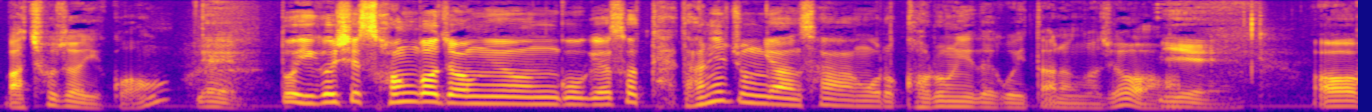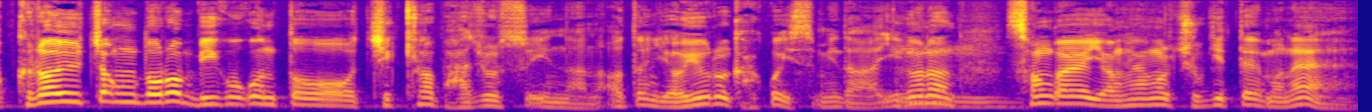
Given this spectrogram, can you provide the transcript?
맞춰져 있고 네. 또 이것이 선거 정연국에서 대단히 중요한 사항으로 거론이 되고 있다는 거죠. 예. 어, 그럴 정도로 미국은 또 지켜봐 줄 수 있는 어떤 여유를 갖고 있습니다. 이거는 음. 선거에 영향을 주기 때문에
